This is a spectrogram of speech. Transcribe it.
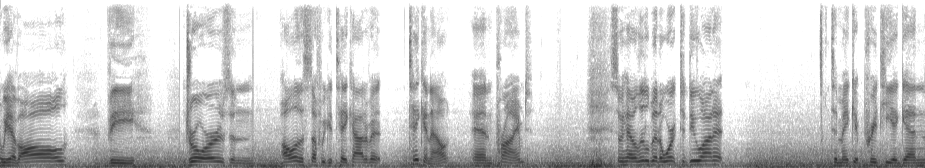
We have all the drawers and all of the stuff we could take out of it taken out and primed. So we have a little bit of work to do on it to make it pretty again.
